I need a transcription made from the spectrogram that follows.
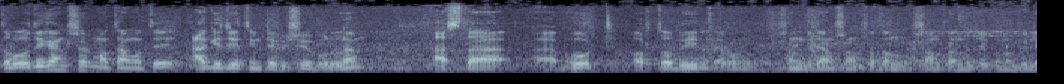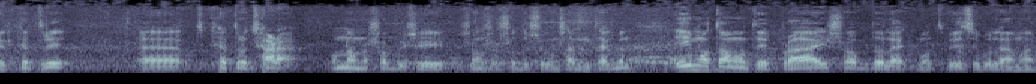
তবে অধিকাংশের মতামতে, আগে যে তিনটে বিষয় বললাম, আস্থা ভোট, অর্থ বিল এবং সংবিধান সংশোধন সংক্রান্ত যে কোনো বিলের ক্ষেত্রে ক্ষেত্র ছাড়া অন্যান্য সব বিষয়ে সংসদ সদস্যগণ স্বাধীন থাকবেন। এই মতামতে প্রায় সব দল একমত হয়েছে বলে আমার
